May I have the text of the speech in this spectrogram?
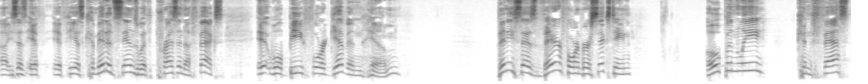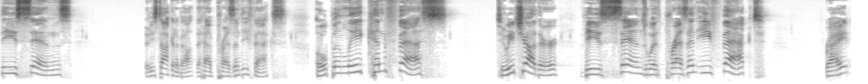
uh, he says, if, if he has committed sins with present effects, it will be forgiven him. Then he says, therefore, in verse 16, openly confess these sins that he's talking about that have present effects. Openly confess to each other these sins with present effect, right?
